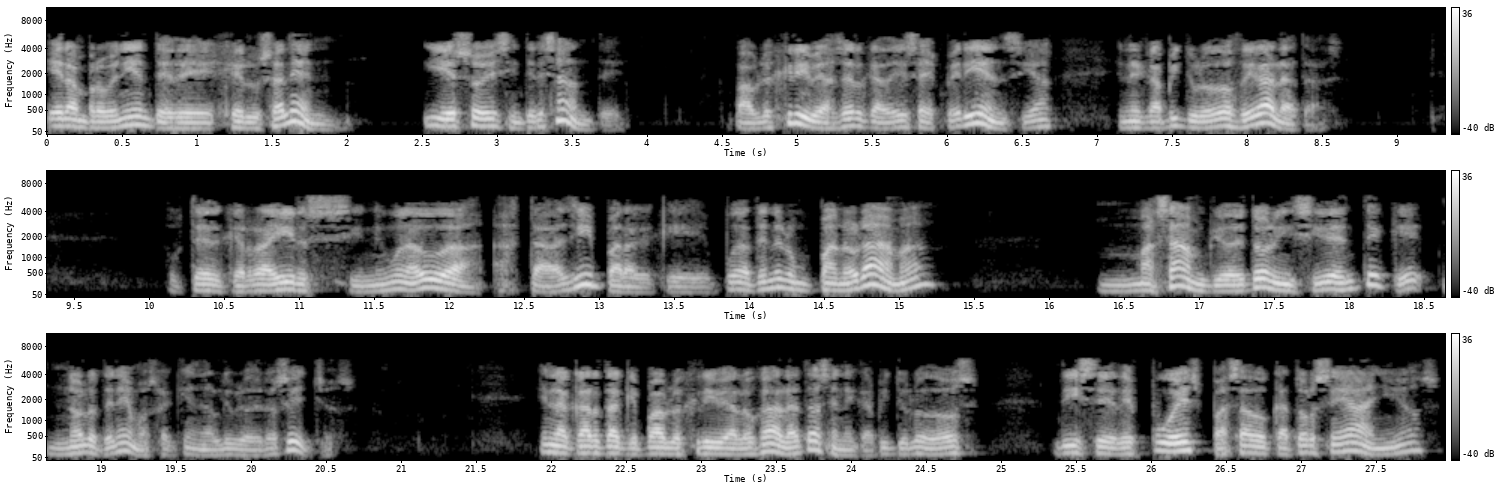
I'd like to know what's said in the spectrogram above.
eran provenientes de Jerusalén, y eso es interesante. Pablo escribe acerca de esa experiencia en el capítulo 2 de Gálatas. Usted querrá ir sin ninguna duda hasta allí para que pueda tener un panorama más amplio de todo el incidente que no lo tenemos aquí en el libro de los Hechos. En la carta que Pablo escribe a los Gálatas, en el capítulo 2, dice, después, pasado catorce años,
